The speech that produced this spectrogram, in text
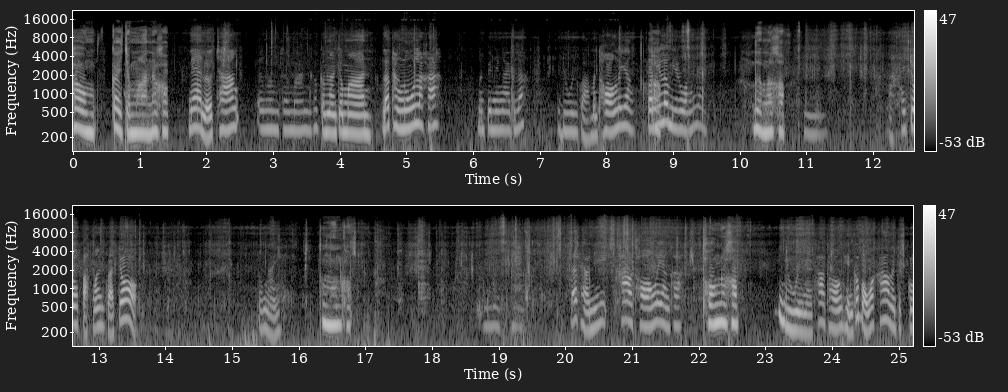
ข้าวใกล้จะมานะครับ แน่เหรอช้างกำลังจะมันครับกำลังจะมานแล้วทางนู้นล่ะคะ มันเป็นยังไงไปละไปดูดีกว่า มันท้องหรือยัง ตอนนี้เริ่มมีรวงหรือยังเริ่มแล้วครับอะให้โจปักมั่งดีกว่าโจตรงไหน ตรงนู้นครับ แล้วแถวนี้ข้าวท้องหรือยังคะท้องนะครับ ดูยังไงข้าวท้อง เห็นเขาบอกว่าข้าวมันจะกล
